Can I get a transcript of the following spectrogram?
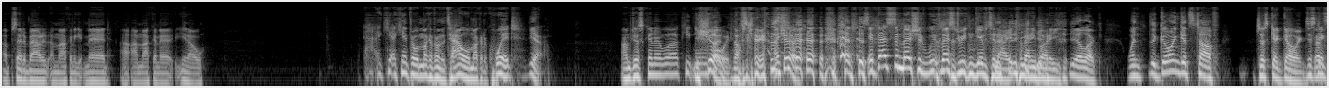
upset about it. I'm not gonna get mad. I, I'm not gonna, you know. I can't. I can't throw. I'm not gonna throw in the towel. I'm not gonna quit. yeah, I'm just gonna uh, keep you moving should. forward. No, I was kidding. I should. If that's the message we, message we can give tonight from anybody, yeah, look, when the going gets tough, just get going. Just get That's-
